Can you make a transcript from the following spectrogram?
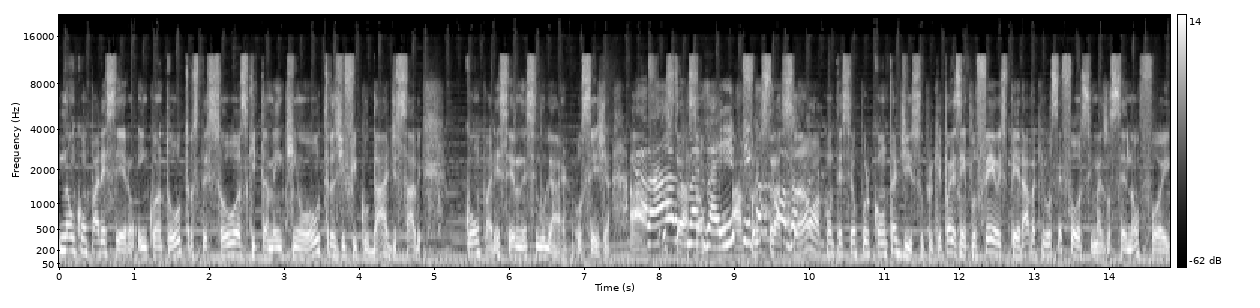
não compareceram, enquanto outras pessoas que também tinham outras dificuldades, sabe? Compareceram nesse lugar. Ou seja, a Caralho, frustração, a frustração foda, aconteceu por conta disso. Porque, por exemplo, Fê, eu esperava que você fosse, mas você não foi.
